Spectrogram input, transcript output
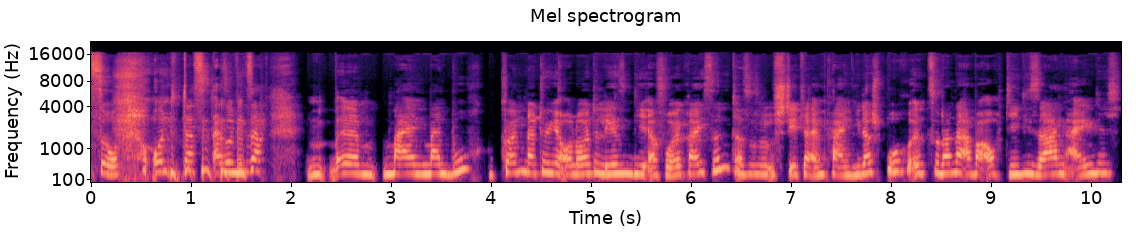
So und das also wie gesagt äh, mein mein Buch können natürlich auch Leute lesen, die erfolgreich sind. Das steht ja im keinen Widerspruch äh, zueinander, aber auch die, die sagen eigentlich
